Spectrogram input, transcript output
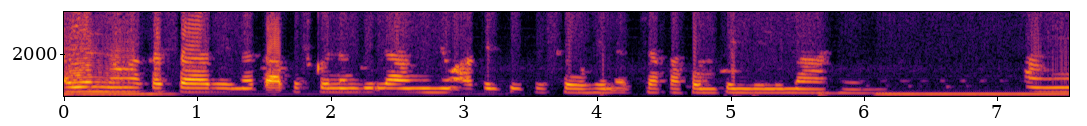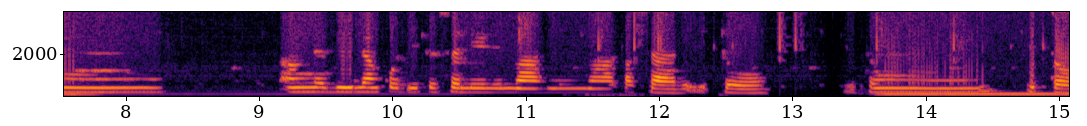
Ayan mga kasari, natapos ko nang bilangin yung aking pipisuhin at saka konting lilimahin. Ang ang nabilang ko dito sa lilimahin mga kasari ito, itong ito,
